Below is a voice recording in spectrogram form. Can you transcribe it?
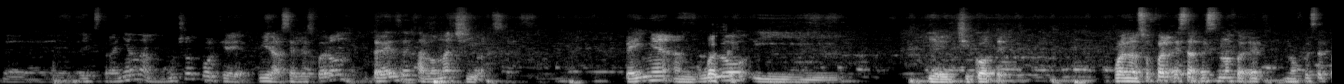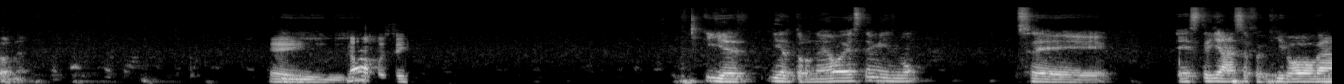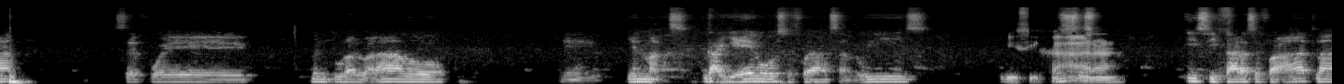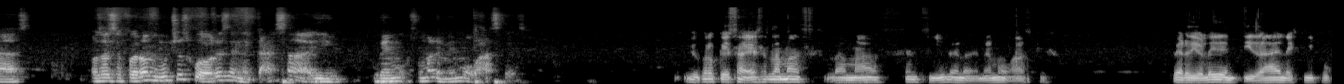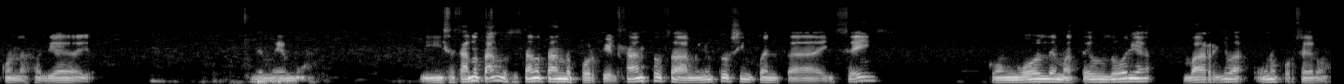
Eh, extrañan a muchos porque, mira, se les fueron tres de jalón a Chivas. Peña, Angulo y, y el Chicote. Bueno, eso fue, esa- ese no fue, eh, no fue este torneo. Y, no, pues sí. y, el, y el torneo este mismo, se, este ya se fue Quiroga, se fue Ventura Alvarado, eh, ¿quién más? Gallego se fue a San Luis. Y si Jara. Y si Jara se fue a Atlas. O sea, se fueron muchos jugadores de Necaxa y Memo, súmale Memo Vázquez. Yo creo que esa, esa es la más, la más sensible, la de Memo Vázquez. Perdió la identidad del equipo con la salida de, de Memo. Y se está notando, se está notando, porque el Santos a minuto 56, con gol de Mateus Doria, va arriba 1 por 0.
